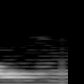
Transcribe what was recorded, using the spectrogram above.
um,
